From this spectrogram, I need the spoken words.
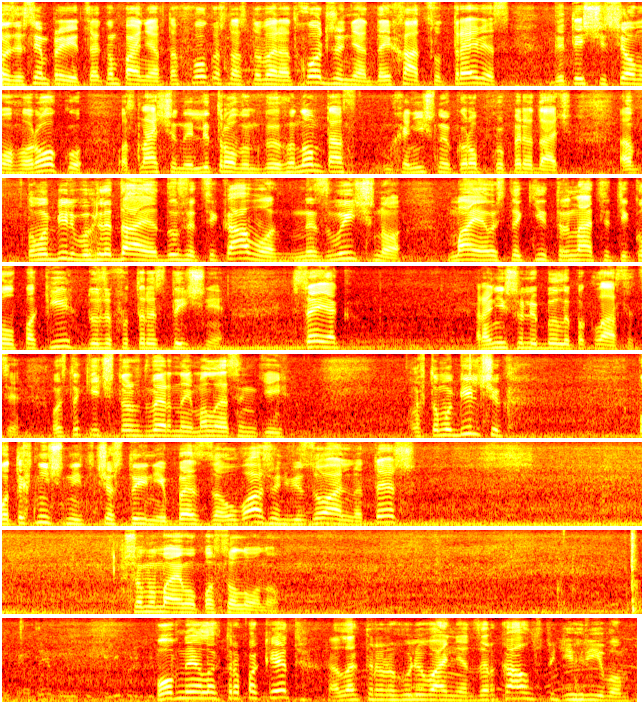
Друзі, всім привіт! Це компанія Автофокус. У нас нове надходження Daihatsu Travis 2007 року, оснащений літровим двигуном та механічною коробкою передач. Автомобіль виглядає дуже цікаво, незвично. Має ось такі 13 колпаки, дуже футуристичні. Все як раніше любили по класиці. Ось такий чотиридверний малесенький автомобільчик. По технічній частині без зауважень, візуально теж. Що ми маємо по салону? Повний електропакет, електрорегулювання дзеркал з підігрівом.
